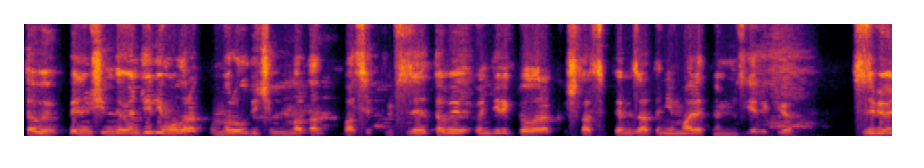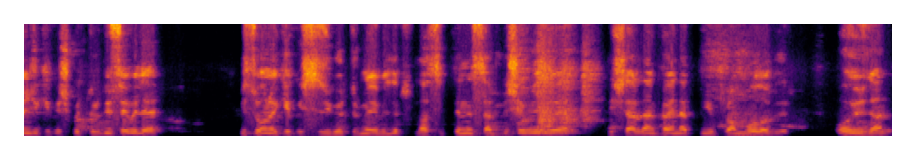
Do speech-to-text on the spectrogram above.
Tabii benim şimdi önceliğim olarak bunlar olduğu için bunlardan bahsettim size. Tabii öncelikli olarak kış lastiklerini zaten ihmal etmemiz gerekiyor. Sizi bir önceki kış götürdüyse bile bir sonraki kış sizi götürmeyebilir. Lastikleriniz sertleşebilir ve dişlerden kaynaklı yıpranma olabilir. O yüzden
